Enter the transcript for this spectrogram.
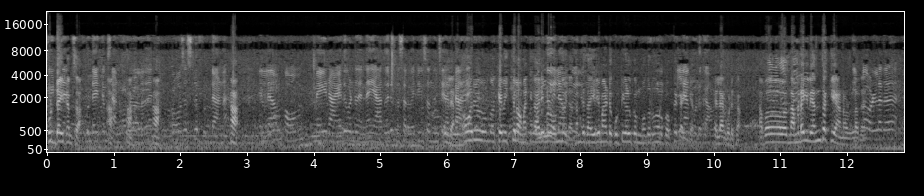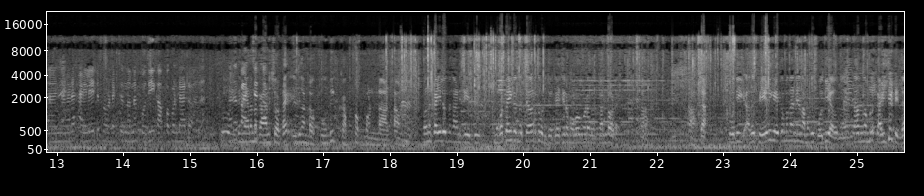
ഫുഡ് ഐറ്റംസ് ആണ് ഉള്ളത്. പ്രോസസ്ഡ് ഫുഡാണ്. എല്ലാം ഹോം മെയ്ഡ് ആയതുകൊണ്ട് തന്നെ യാതൊരു പ്രിസർവേറ്റീവ്സ് ഒന്നും ചേർക്കാതെ ഒരു കെമിക്കലോ മറ്റു കാര്യങ്ങളോ ഒന്നുമില്ല, നമുക്ക് ധൈര്യമായിട്ട് കുട്ടികൾക്കും മുതിർന്നവർക്കും ഒക്കെ കഴിക്കാം. എല്ലാം കൊടുക്കാം. അപ്പോൾ നമ്മുടെ കയ്യിൽ എന്തൊക്കെയാണ് ഉള്ളത്? ഉള്ളത് ഞങ്ങളുടെ ഹൈലൈറ്റ് പ്രോഡക്റ്റ് എന്ന് പറഞ്ഞാൽ പുതിയ കപ്പ കൊണ്ടാട്ടമാണ് ഞാനൊന്ന് കാണിച്ചോട്ടെ? ഇത് കണ്ടോ? പുതി കപ്പ കൊണ്ടാട്ടം ഒന്ന് കയ്യിലൊന്ന് കാണിച്ചു ചേച്ചി. മുഖത്തേക്ക് ഒന്ന് ചേർത്ത് പിടിച്ചു. ചേച്ചിയുടെ മുഖം കൂടെ കണ്ടോട്ടെ ആ. കൊതി അത് പേര് കേൾക്കുമ്പോൾ തന്നെ നമുക്ക് കൊതിയാവുന്നു. എന്താണെന്ന് നമ്മൾ കഴിച്ചിട്ടില്ല.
